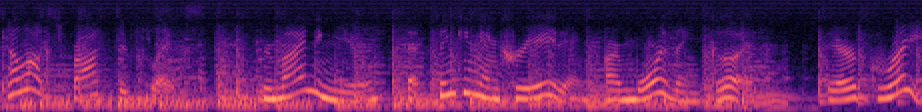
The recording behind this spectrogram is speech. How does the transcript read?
Kellogg's Frosted Flakes, reminding you that thinking and creating are more than good. They're great.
